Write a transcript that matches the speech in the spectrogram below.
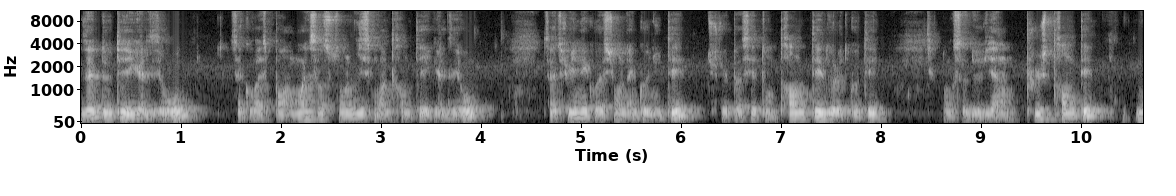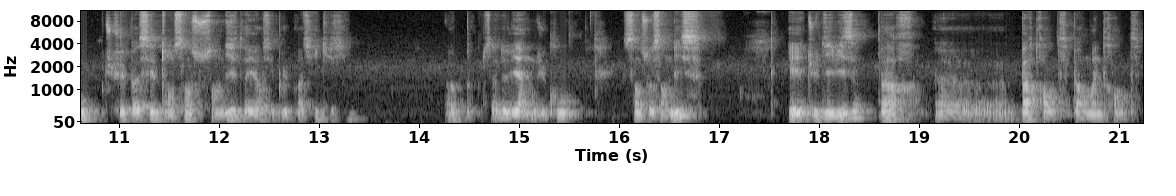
z de t égale 0, ça correspond à moins 170 moins 30t égale 0. Ça te fait une équation d'inconnu t, tu fais passer ton 30t de l'autre côté, donc ça devient plus 30t, ou tu fais passer ton 170, d'ailleurs c'est plus pratique ici. Hop, ça devient du coup 170 et tu divises par, euh, par 30, par moins de 30.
